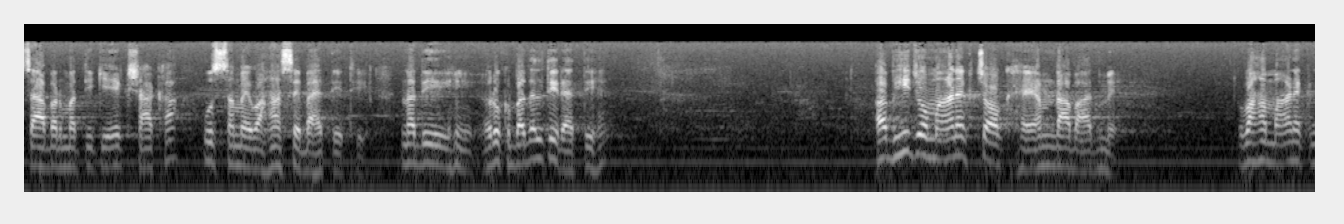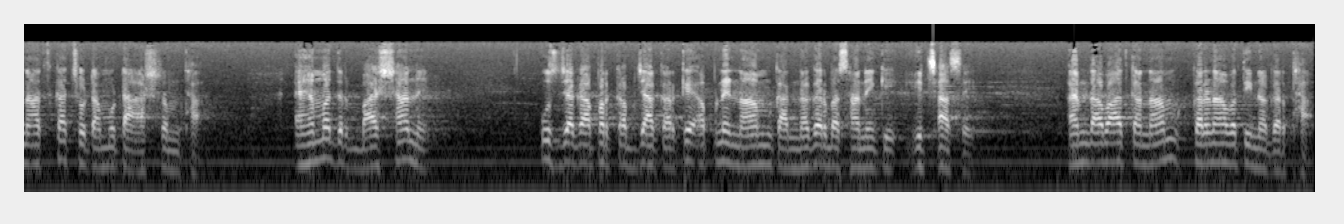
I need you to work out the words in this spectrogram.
साबरमती की एक शाखा उस समय वहाँ से बहती थी। नदी रुख बदलती रहती है। अभी जो माणक चौक है अहमदाबाद में, वहाँ माणक नाथ का छोटा मोटा आश्रम था। अहमद बादशाह ने उस जगह पर कब्जा करके अपने नाम का नगर बसाने की इच्छा से अहमदाबाद का नाम कर्णावती नगर था।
